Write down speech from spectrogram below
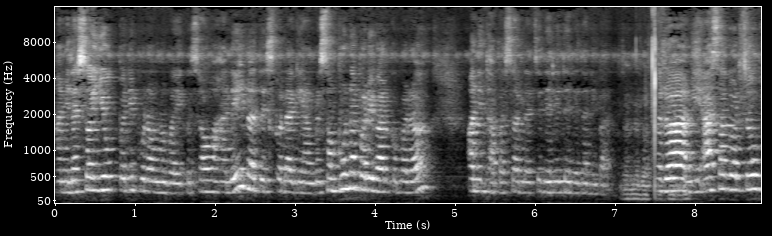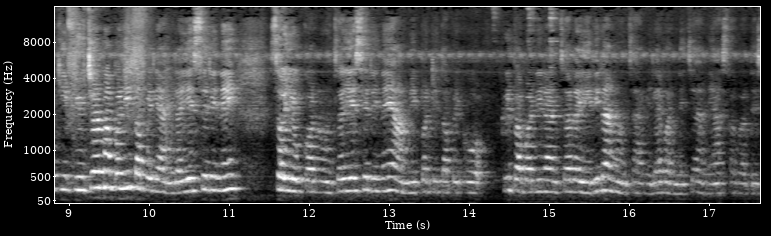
हामीलाई सहयोग पनि पुर्याउनु भएको छ उहाँले र त्यसको लागि हाम्रो सम्पूर्ण परिवारकोबाट अनित थापा सरलाई चाहिँ धेरै धेरै धन्यवाद। र हामी आशा गर्छौँ कि फ्युचरमा पनि तपाईँले हामीलाई यसरी नै सहयोग गर्नुहुन्छ। यसरी नै हामीपट्टि तपाईँको कृपा बनिरहन्छ र हेरिरहनुहुन्छ हामीलाई भन्ने चाहिँ हामी आशा गर्दैछौँ।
